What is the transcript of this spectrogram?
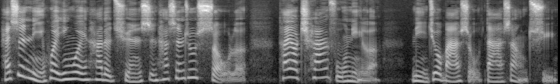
还是你会因为他的权势，他伸出手了，他要搀扶你了，你就把手搭上去？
